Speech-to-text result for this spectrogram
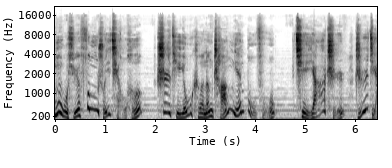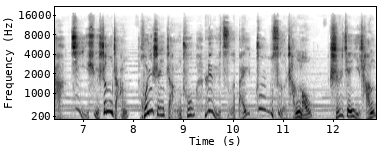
墓穴风水巧合，尸体有可能常年不腐，且牙齿、指甲继续生长，浑身长出绿紫白朱色长毛，时间一长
